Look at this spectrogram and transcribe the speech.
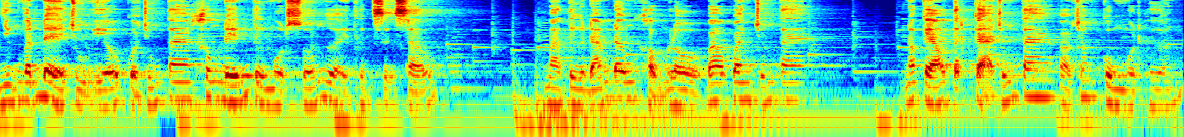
Những vấn đề chủ yếu của chúng ta không đến từ một số người thực sự xấu, mà từ đám đông khổng lồ bao quanh chúng ta. Nó kéo tất cả chúng ta vào trong cùng một hướng,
